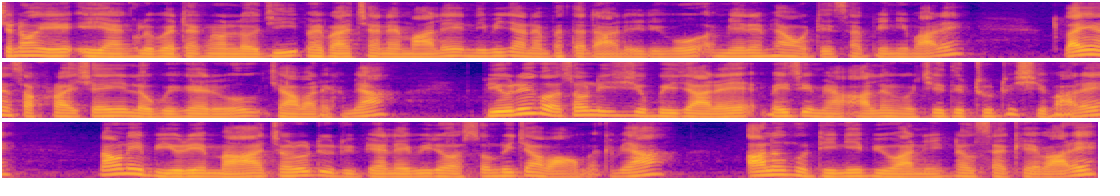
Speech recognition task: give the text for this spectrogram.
ကျွန်တော်ရဲ့ AN Global Technology Viber Channel မှာလည်းနည်းပညာနဲ့ပတ်သက်တာလေးတွေကိုအမြဲတမ်းမျှဝေတင်ဆက်ပေးနေပါတယ် like and subscribe share လုပ်ပေးခဲ့လို့ရပါတယ်ခင်ဗျာ ဗီဒီယိုလေးကိုအဆုံးထိကြည့်ပေးကြတဲ့မိတ်ဆွေများအားလုံးကိုကျေးဇူးထူးထူးရှိပါတယ်နောက်နေ့ဗီဒီယိုလေးမှာကျွန်တော်တို့တူတူပြန်လည်ပြီးတော့ဆုံတွေ့ကြပါအောင်မယ်ခင်ဗျာအားလုံးကိုဒီနေ့ဗီဒီယိုကနေနှုတ်ဆက်ခဲ့ပါတယ်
